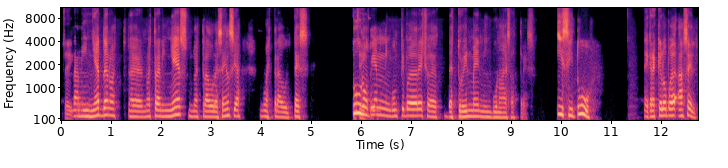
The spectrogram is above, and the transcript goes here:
Sí. La niñez de nuestra, eh, nuestra niñez, nuestra adolescencia, nuestra adultez. Tú Sí. no tienes ningún tipo de derecho de destruirme ninguna de esas tres. Y si tú te crees que lo puedes hacer,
